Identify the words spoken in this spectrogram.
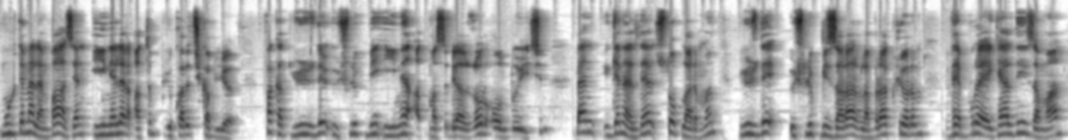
muhtemelen bazen iğneler atıp yukarı çıkabiliyor. Fakat %3'lük bir iğne atması biraz zor olduğu için ben genelde stoplarımı %3'lük bir zararla bırakıyorum ve buraya geldiği zaman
